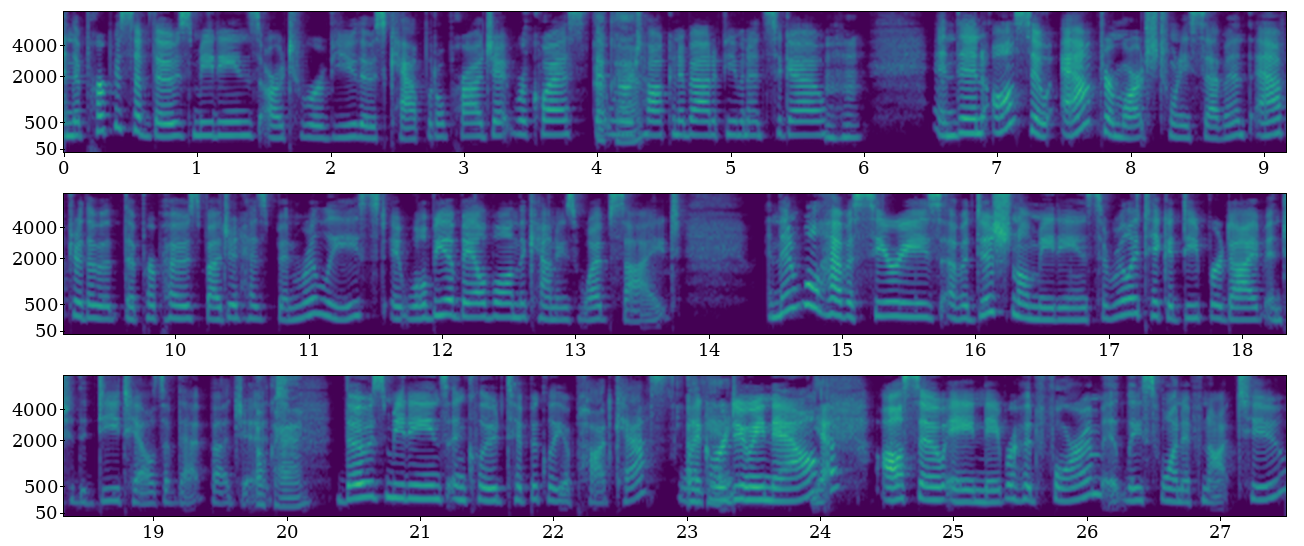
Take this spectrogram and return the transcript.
And the purpose of those meetings are to review those capital project requests that we were talking about a few minutes ago. Mm-hmm. And then also after March 27th, after the, the proposed budget has been released, it will be available on the county's website. And then we'll have a series of additional meetings to really take a deeper dive into the details of that budget. Okay. Those meetings include typically a podcast, like we're doing now. Yeah. Also, a neighborhood forum, at least one, if not two.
